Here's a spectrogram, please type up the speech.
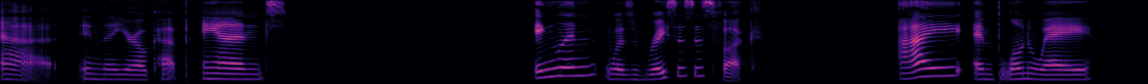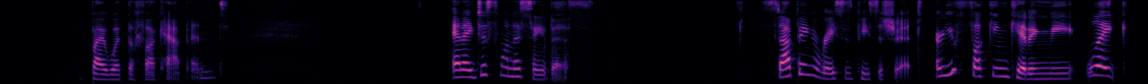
uh, in the Euro Cup and England was racist as fuck. I am blown away by what the fuck happened. And I just want to say this. Stop being a racist piece of shit. Are you fucking kidding me? Like,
